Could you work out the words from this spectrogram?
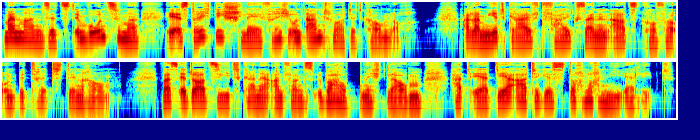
Mein Mann sitzt im Wohnzimmer, er ist richtig schläfrig und antwortet kaum noch. Alarmiert greift Falk seinen Arztkoffer und betritt den Raum. Was er dort sieht, kann er anfangs überhaupt nicht glauben, hat er derartiges doch noch nie erlebt.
